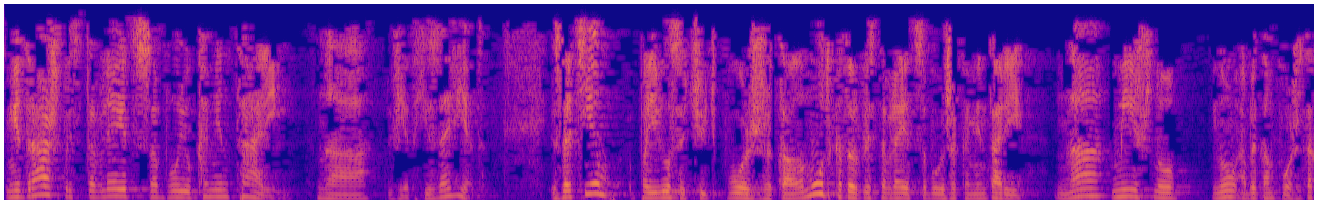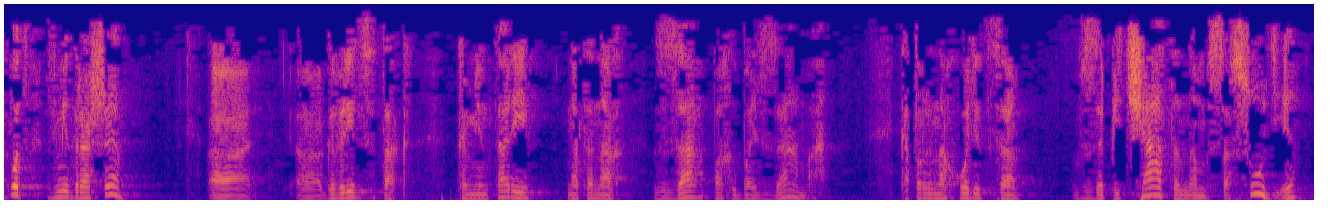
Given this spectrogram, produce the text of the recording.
Мидраш представляет собой комментарий на Ветхий Завет. Затем появился чуть позже Талмуд, который представляет собой уже комментарий на Мишну, ну, об этом позже. Так вот, в Мидраше а, а, говорится так, комментарий на Танах, запах бальзама, который находится в запечатанном сосуде,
